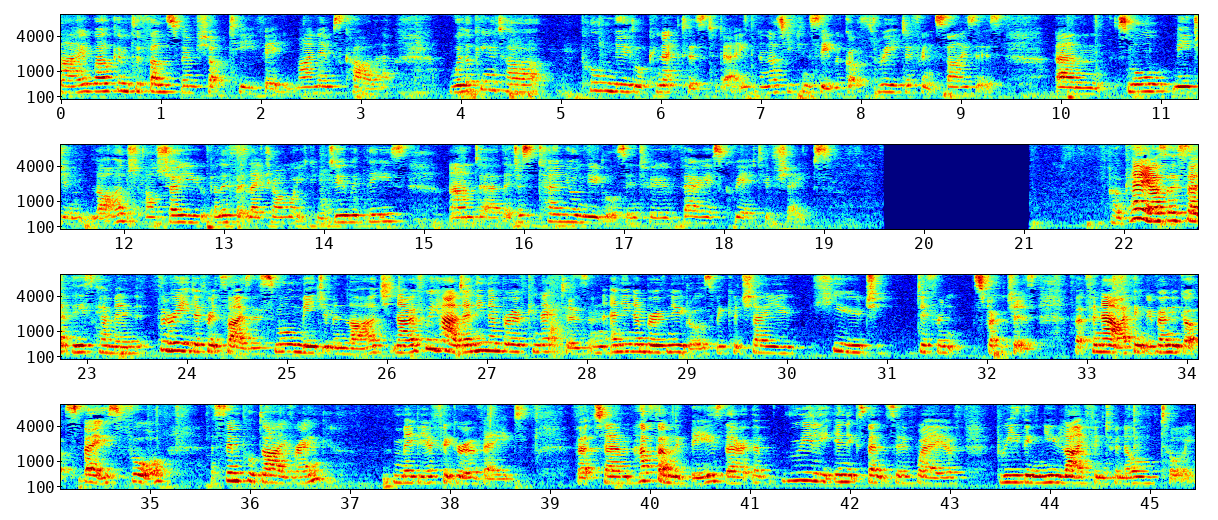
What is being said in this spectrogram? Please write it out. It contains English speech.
Hi, welcome to Fun Swim Shop TV. My name's Carla. We're looking at our pool noodle connectors today and as you can see we've got three different sizes. Um, small, medium, large. I'll show you a little bit later on what you can do with these and uh, they just turn your noodles into various creative shapes. Okay, as I said, these come in three different sizes, small, medium and large. Now if we had any number of connectors and any number of noodles, we could show you huge different structures. But for now, I think we've only got space for a simple dive ring, maybe a figure of eight. But um, have fun with these. They're a really inexpensive way of breathing new life into an old toy.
